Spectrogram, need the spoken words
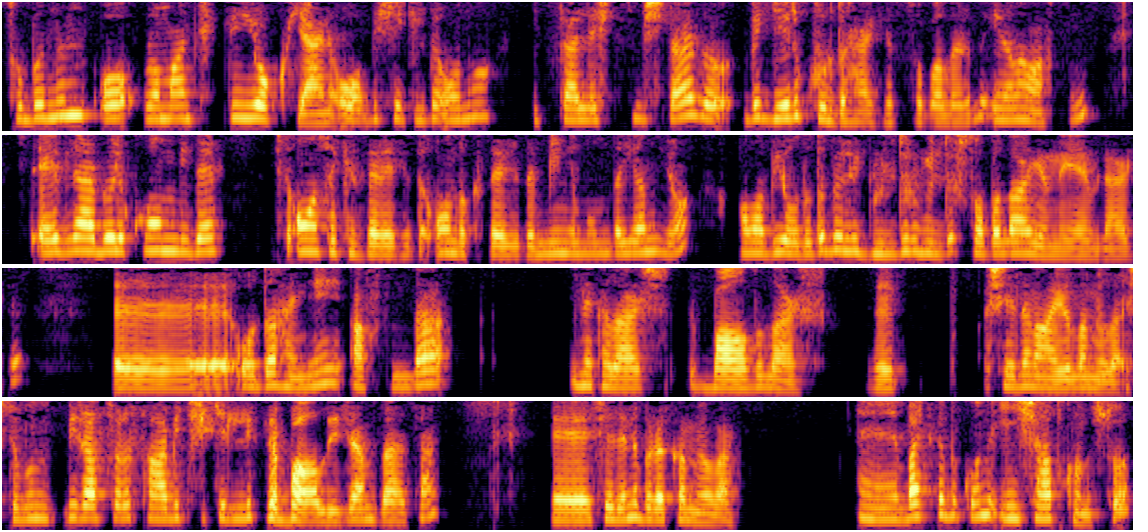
sobanın o romantikliği yok yani o bir şekilde onu içselleştirmişler ve, ve geri kurdu herkes sobalarını inanamazsınız. İşte evler böyle kombide işte 18 derecede 19 derecede minimumda yanıyor. Ama bir odada böyle güldür güldür sobalar yanıyor evlerde. Ee, o da hani aslında ne kadar bağlılar ve şeyden ayrılamıyorlar. İşte bunu biraz sonra sabit fikirlilikle bağlayacağım zaten. Ee, şeylerini bırakamıyorlar. Ee, başka bir konu inşaat konusu.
